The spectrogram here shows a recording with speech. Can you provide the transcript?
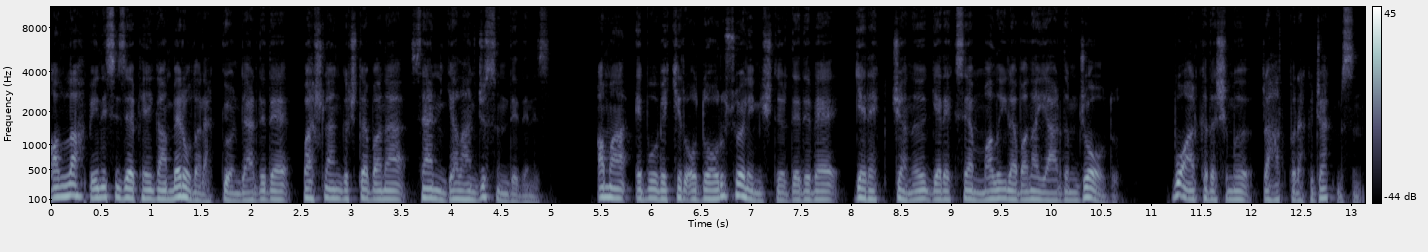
Allah beni size peygamber olarak gönderdi de başlangıçta bana sen yalancısın dediniz. Ama Ebu Bekir o doğru söylemiştir dedi ve gerek canı gerekse malıyla bana yardımcı oldu. Bu arkadaşımı rahat bırakacak mısın?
